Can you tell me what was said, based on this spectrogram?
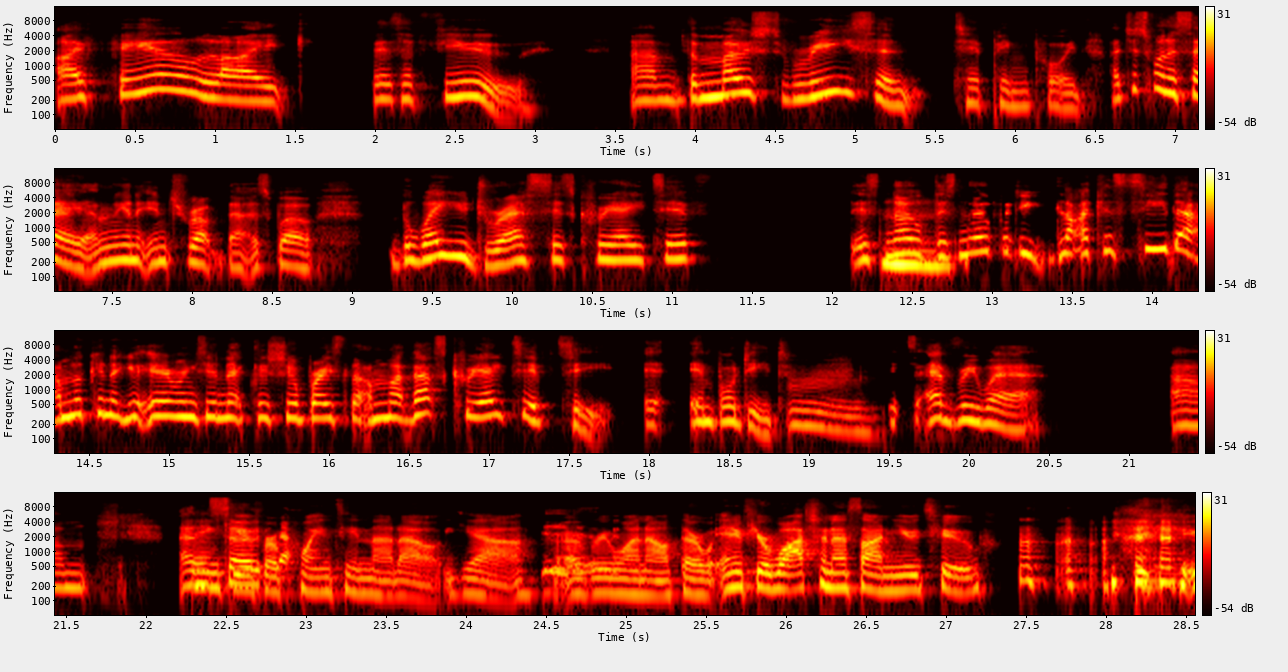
I feel like there's a few. Um, the most recent tipping point. I just want to say, I'm going to interrupt that as well. The way you dress is creative. There's no, mm. there's nobody like I can see that. I'm looking at your earrings, your necklace, your bracelet. I'm like, that's creativity embodied. Mm. It's everywhere. Um, and Thank so, you for yeah. pointing that out. Yeah, for everyone out there. And if you're watching us on YouTube, you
